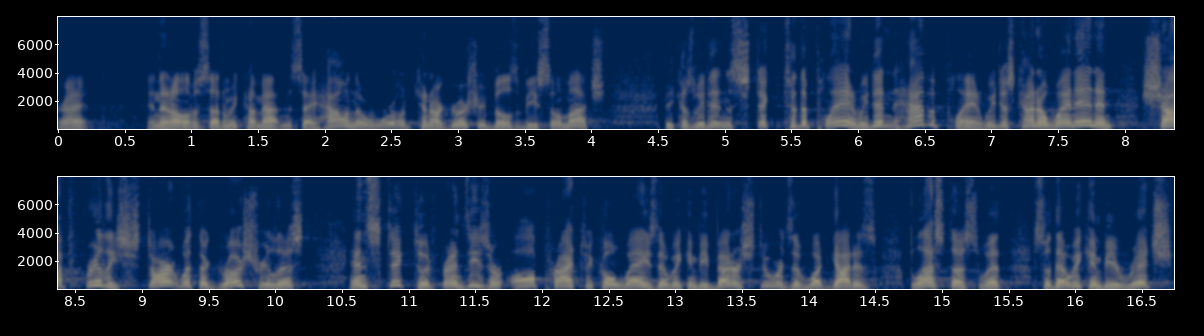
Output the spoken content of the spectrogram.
right? And then all of a sudden, we come out and say, How in the world can our grocery bills be so much? Because we didn't stick to the plan. We didn't have a plan. We just kind of went in and shopped freely. Start with a grocery list and stick to it. Friends, these are all practical ways that we can be better stewards of what God has blessed us with so that we can be rich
